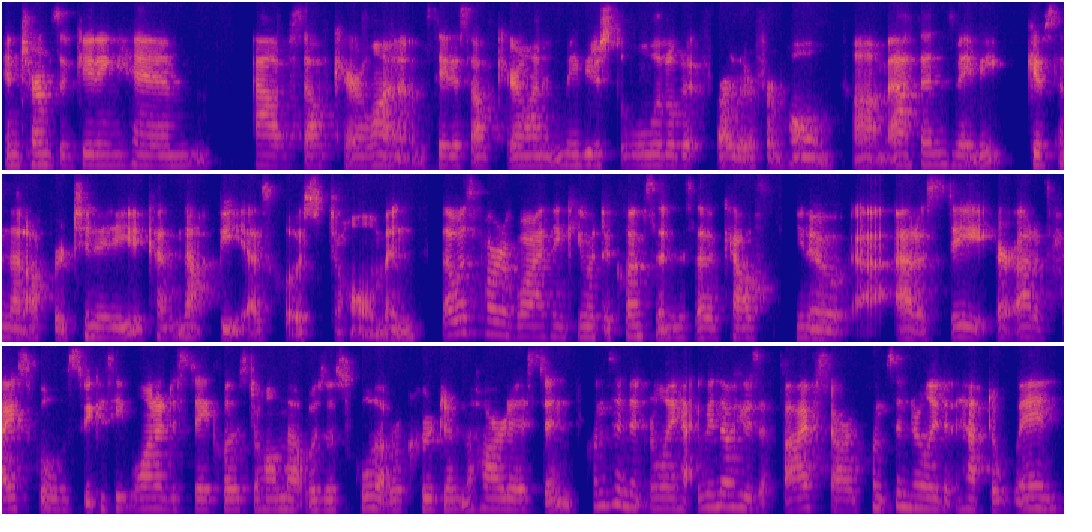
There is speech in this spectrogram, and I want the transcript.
in terms of getting him out of South Carolina, the state of South Carolina, maybe just a little bit farther from home. Um, Athens maybe gives him that opportunity to kind of not be as close to home. And that was part of why I think he went to Clemson instead of Cal, you know, out of state or out of high school was because he wanted to stay close to home. That was a school that recruited him the hardest. And Clemson didn't really, have, even though he was a five star, Clemson really didn't have to win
